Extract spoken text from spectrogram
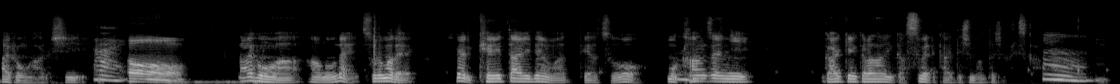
う iPhone があるし、はい。iPhone はあのね、それまでいわゆる携帯電話ってやつをもう完全に外形から何か全て変えてしまったじゃないですか。うんで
